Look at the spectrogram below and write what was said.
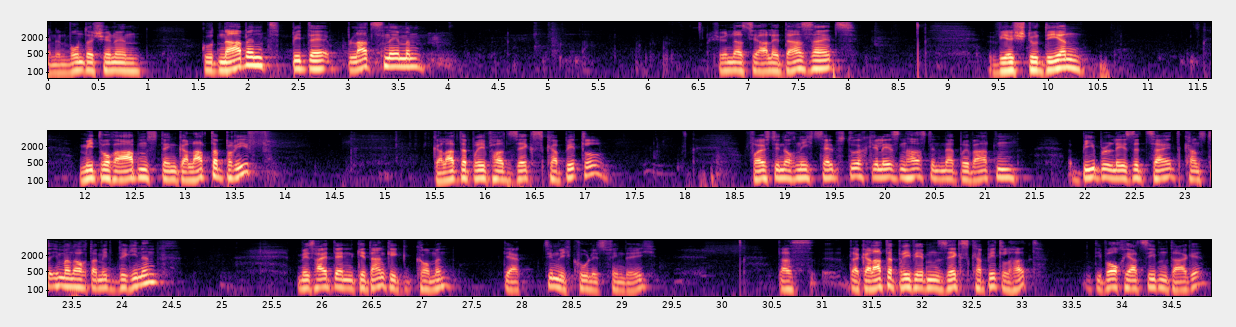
Einen wunderschönen guten Abend. Bitte Platz nehmen. Schön, dass ihr alle da seid. Wir studieren Mittwochabends den Galaterbrief. Galaterbrief hat sechs Kapitel. Falls du ihn noch nicht selbst durchgelesen hast in deiner privaten Bibellesezeit, kannst du immer noch damit beginnen. Mir ist heute ein Gedanke gekommen, der ziemlich cool ist, finde ich, dass der Galaterbrief eben sechs Kapitel hat. Die Woche hat sieben Tage.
